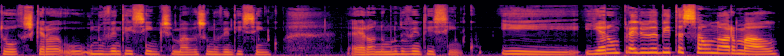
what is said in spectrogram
Torres, que era o 95, chamava-se o 95. Era o número 95. E, e era um prédio de habitação normal,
